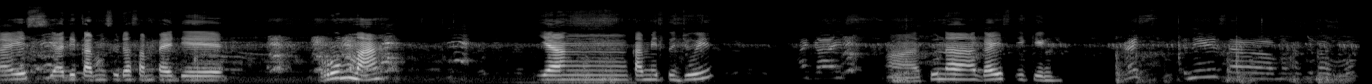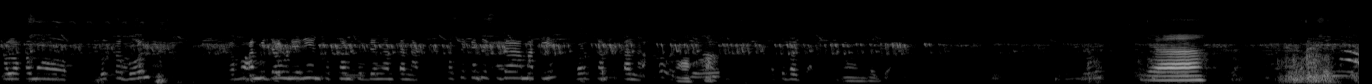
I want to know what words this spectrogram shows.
guys jadi kami sudah sampai di rumah yang kami tujui Hai guys. ah, itu na guys iking Guys, ini saya mau kasih tahu kalau kamu berkebun, kamu ambil daun ini untuk campur dengan tanah. Pastikan dia sudah mati, baru campur tanah. Aha. Satu baja. Ah, baca. ya Ya betul.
